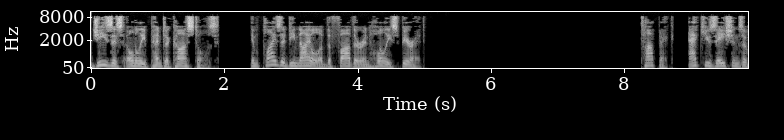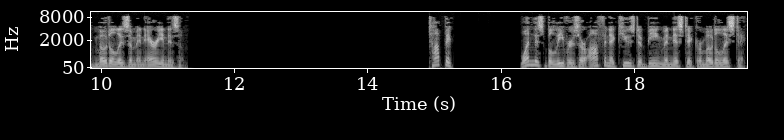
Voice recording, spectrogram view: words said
Jesus-only Pentecostals implies a denial of the Father and Holy Spirit. Topic: Accusations of modalism and Arianism Topic: Oneness believers are often accused of being monistic or modalistic.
